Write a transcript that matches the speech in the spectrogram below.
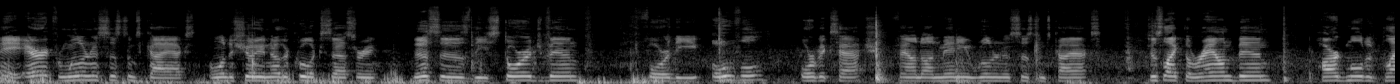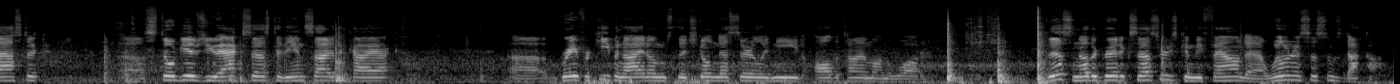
Hey, Eric from Wilderness Systems Kayaks. I wanted to show you another cool accessory. This is the storage bin for the oval Orbix hatch found on many Wilderness Systems kayaks. Just like the round bin, hard molded plastic, uh, still gives you access to the inside of the kayak. Uh, great for keeping items that you don't necessarily need all the time on the water. This and other great accessories can be found at wildernesssystems.com.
